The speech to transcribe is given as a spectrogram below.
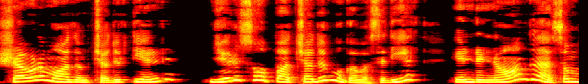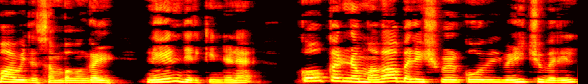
ஸ்ரவண மாதம் சதுர்த்தி அன்று ஜெருசோபா சதுர்முக வசதியில் என்று நான்கு அசம்பாவித சம்பவங்கள் நேர்ந்திருக்கின்றன. கோகர்ணம் மகாபலேஸ்வரர் கோவில் வெளிச்சுவரில்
